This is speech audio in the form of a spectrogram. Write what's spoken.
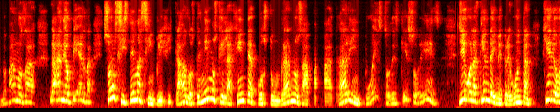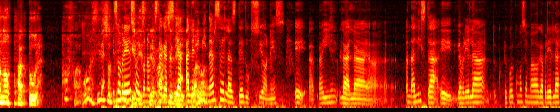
no, vamos a gane o pierda. Son sistemas simplificados. Tenemos que la gente acostumbrarnos a pagar impuestos. Es que eso es. Llego a la tienda y me preguntan, ¿quiere o no factura? Por favor, si eso Sobre eso, economista García, al eliminarse las deducciones, eh, ahí la, analista eh, Gabriela, recuerdo cómo se llamaba Gabriela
